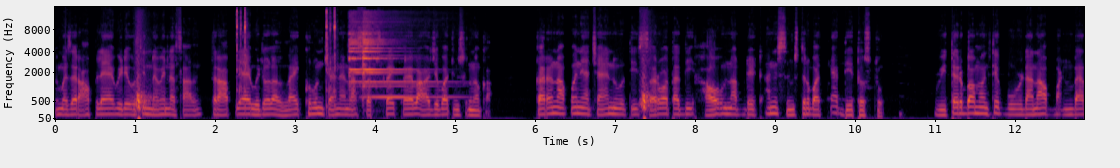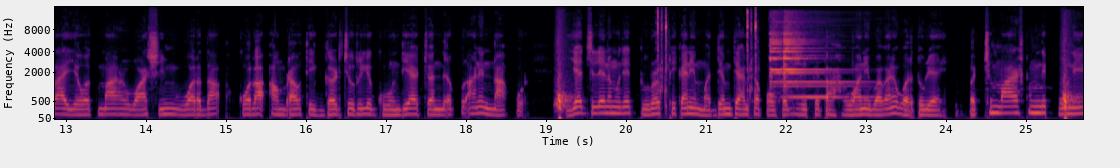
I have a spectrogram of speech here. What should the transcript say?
तुम्ही जर आपल्या या व्हिडिओवरती नवीन असाल तर आपल्या या व्हिडिओला लाईक करून चॅनलला सबस्क्राईब करायला अजिबात विसरू नका. कारण आपण या चॅनलवरती सर्वात आधी हवामान अपडेट आणि सविस्तर बातम्या देत असतो. विदर्भामध्ये बुलढाणा भंडारा यवतमाळ वाशिम वर्धा अकोला अमरावती गडचिरोली गोंदिया चंद्रपूर आणि नागपूर या जिल्ह्यांमध्ये तुरळक ठिकाणी मध्यम ते हलक्या पावसाची शक्यता हवामान विभागाने वर्तवली आहे. पश्चिम महाराष्ट्रामध्ये पुणे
